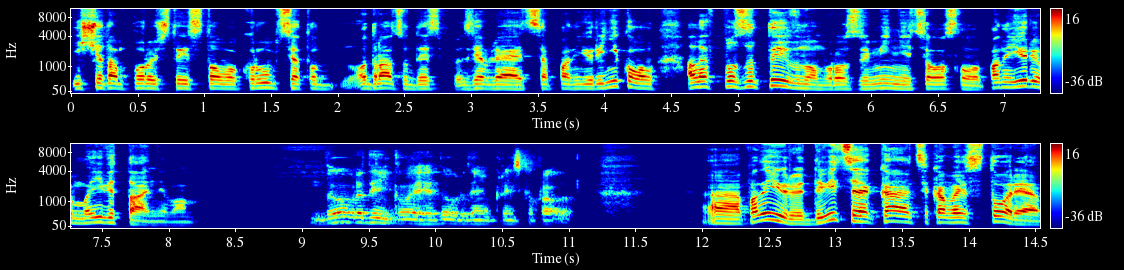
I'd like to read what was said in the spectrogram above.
і ще там поруч стоїть слово корупція, то одразу десь з'являється пан Юрій Ніколов, але в позитивному розумінні цього слова. Пане Юрію, мої вітання вам. Добрий день, колеги. Добрий день, українська правда. Е, Пане Юрію, дивіться, яка цікава історія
